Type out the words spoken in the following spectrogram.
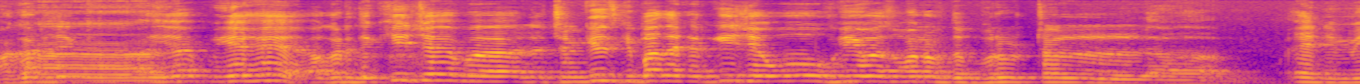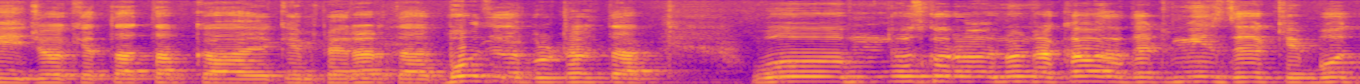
अगर आ, ये ये है अगर देखिए जब चंगेज की बात अगर कीजिए वो he was one of the brutal enemy जो कि था तब का एक एम्पायर था बहुत ज़्यादा ब्रूटल था। वो उसको उन्होंने रखा हुआ था दैट मींस कि बहुत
